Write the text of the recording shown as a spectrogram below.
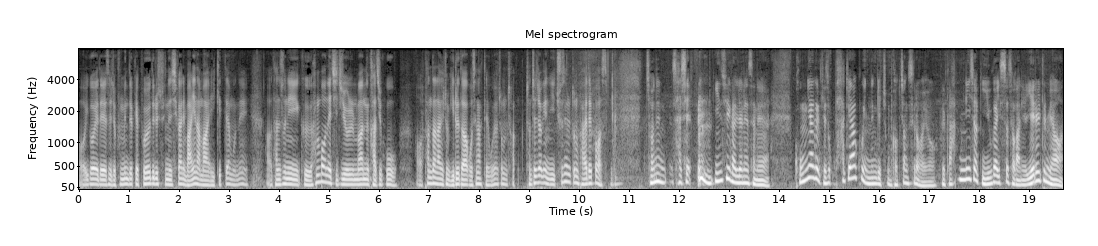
어, 이거에 대해서 이제 국민들께 보여드릴 수 있는 시간이 많이 남아 있기 때문에 어, 단순히 그 한 번의 지지율만 가지고 어, 판단하기 좀 이르다고 생각되고요. 좀 저, 전체적인 이 추세를 좀 봐야 될 것 같습니다. 저는 사실 인수위 관련해서는 공약을 계속 파기하고 있는 게 좀 걱정스러워요. 그러니까 합리적 이유가 있어서가 아니라 예를 들면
